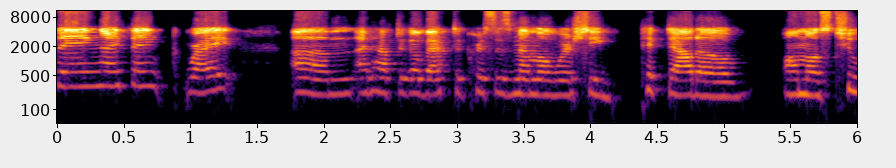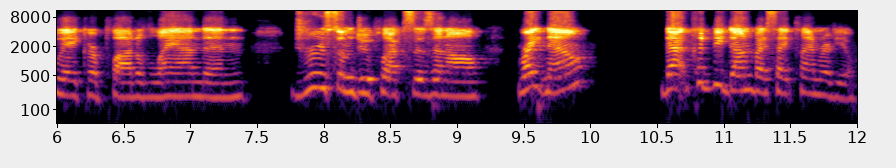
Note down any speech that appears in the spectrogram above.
thing, I think, right? Um, I'd have to go back to Chris's memo where she picked out a almost two acre plot of land and drew some duplexes and all. Right now, that could be done by site plan review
